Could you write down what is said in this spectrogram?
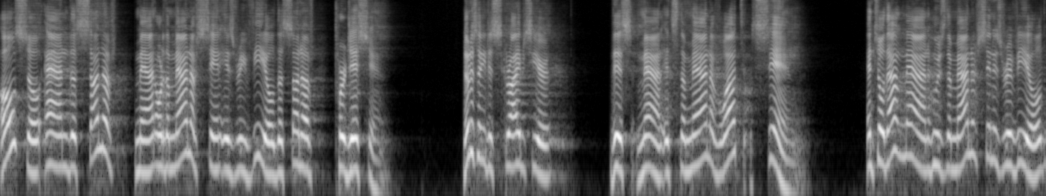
Also, and the Son of Man, or the man of sin, is revealed, the son of perdition. Notice how he describes here this man. It's the man of what? Sin. Until that man who is the man of sin is revealed,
